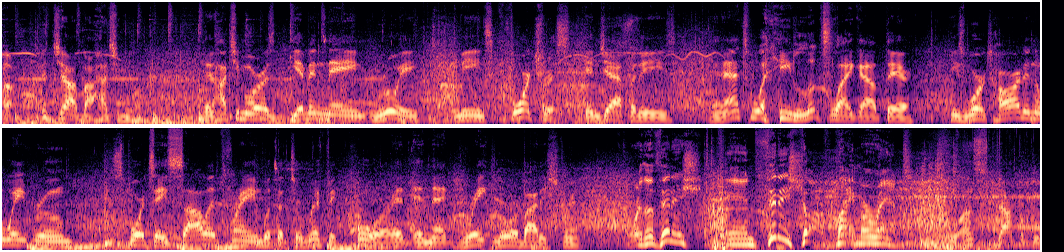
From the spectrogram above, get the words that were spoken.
up. Good job by Hachimura. And Hachimura's given name, Rui, means fortress in Japanese. And that's what he looks like out there. He's worked hard in the weight room, sports a solid frame with a terrific core and, and that great lower body strength. For the finish, and finished off by Morant. Oh, unstoppable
